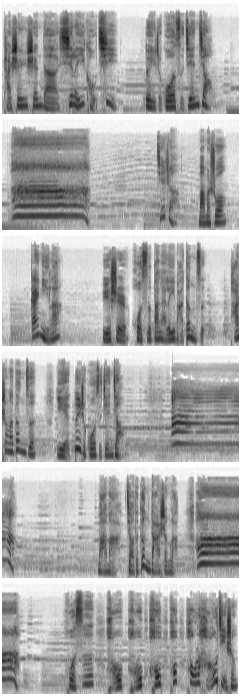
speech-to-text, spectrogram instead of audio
他深深地吸了一口气，对着锅子尖叫：“啊！”接着，妈妈说：“该你啦。”于是霍斯搬来了一把凳子，爬上了凳子，也对着锅子尖叫：“啊！”妈妈叫得更大声了：“啊！”霍斯吼吼吼吼吼了好几声，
